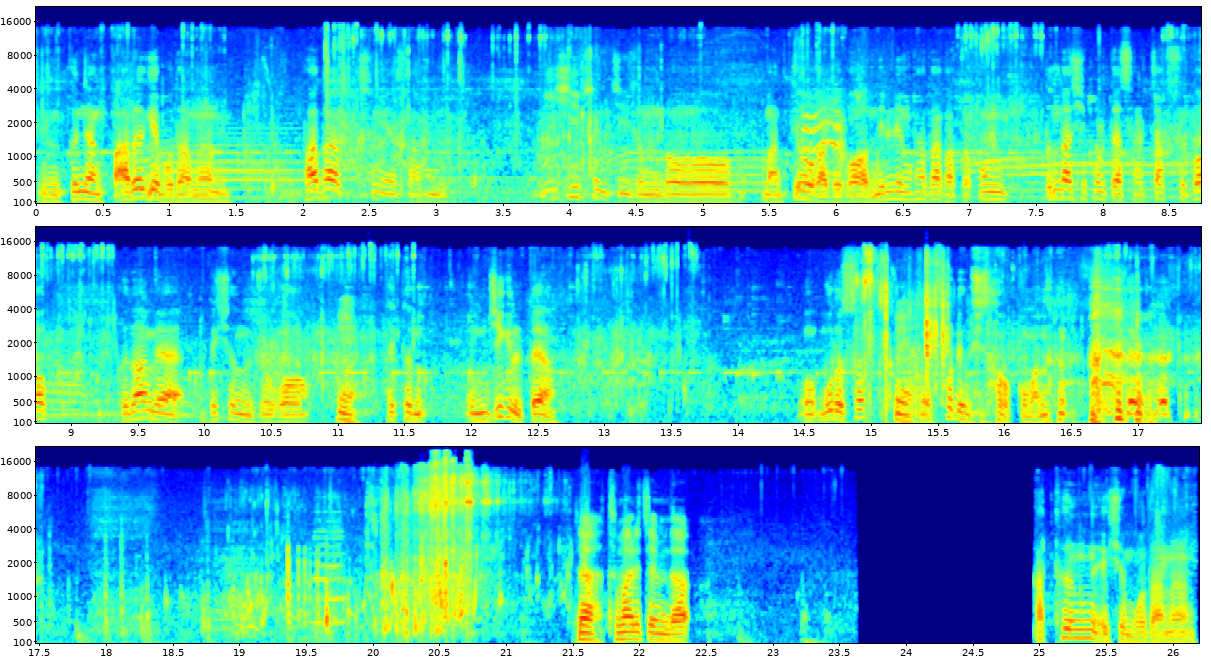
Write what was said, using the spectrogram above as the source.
지금 그냥 빠르게 보다는 바닥층에서 한 20cm 정도만 띄워가지고 닐링 하다가 조금 뜬다 싶을 때 살짝 스톱 그 다음에 액션을 주고 예. 하여튼 움직일 때 어, 물었어? 예. 소리 없이 잡았구만. 자, 두 마리째입니다. 같은 액션보다는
